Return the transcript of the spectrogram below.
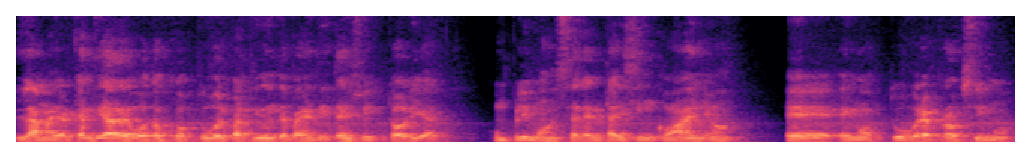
la mayor cantidad de votos que obtuvo el Partido Independentista en su historia, cumplimos 75 años eh, en octubre próximo,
